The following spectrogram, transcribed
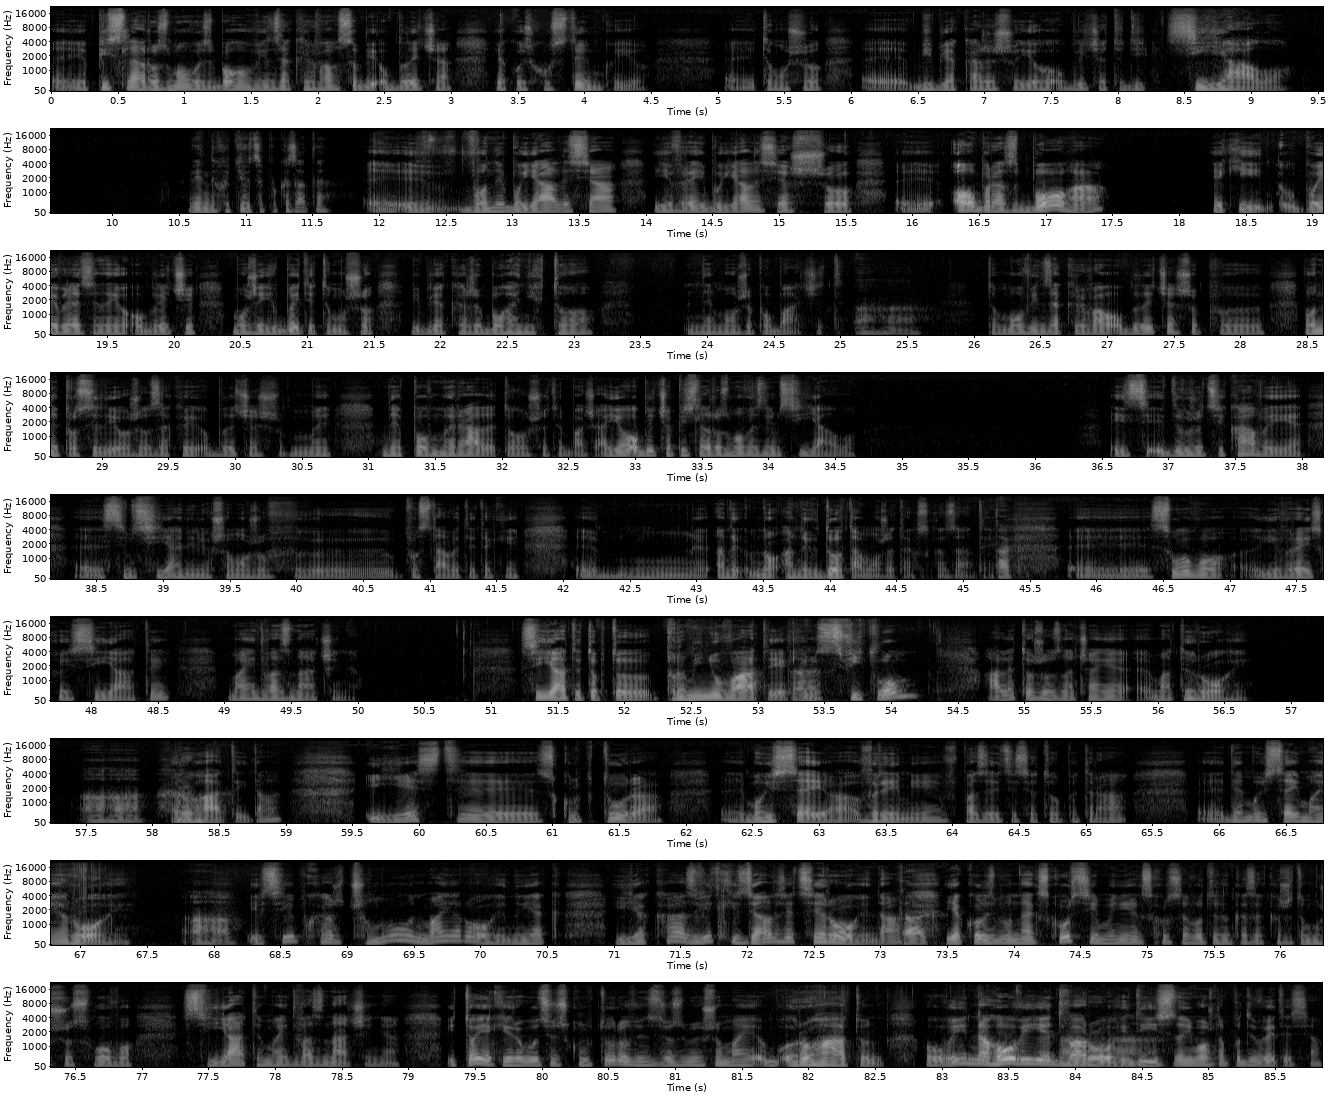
е, після розмови з Богом він закривав собі обличчя якось хустинкою. Е, Тому що е, Біблія каже, що його обличчя тоді сіяло. Він не хотів це показати? Вони боялися, євреї боялися, що образ Бога, який появляється на його обличчі, може їх бити, тому що Біблія каже, Бога ніхто не може побачити. Ага. Тому він закривав обличчя, щоб е, вони просили його, що закрий обличчя, щоб ми не повмирали того, що ти бачиш. А його обличчя після розмови з ним сіяло. І, дуже цікаве є е, з цим сіянням, якщо можу е, поставити такі е, м, ане- ну, анекдота, може так сказати. Так. Е, Слово єврейське сіяти має два значення. Сіяти, тобто промінювати якимось світлом, але теж означає мати роги, Ага. рогатий. Да? І є скульптура Мойсея в Римі, в базиліці Святого Петра, е, де Мойсей має роги. Ага. І всі кажуть, чому він має роги? Ну, як, яка, звідки взялися ці роги? Да? Так. Я колись був на екскурсії, мені екскурсовод один казав, каже, тому що слово сіяти має два значення. І той, який робив цю скульптуру, він зрозумів, що має рогату. І на гові є два роги, дійсно, і можна подивитися е,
